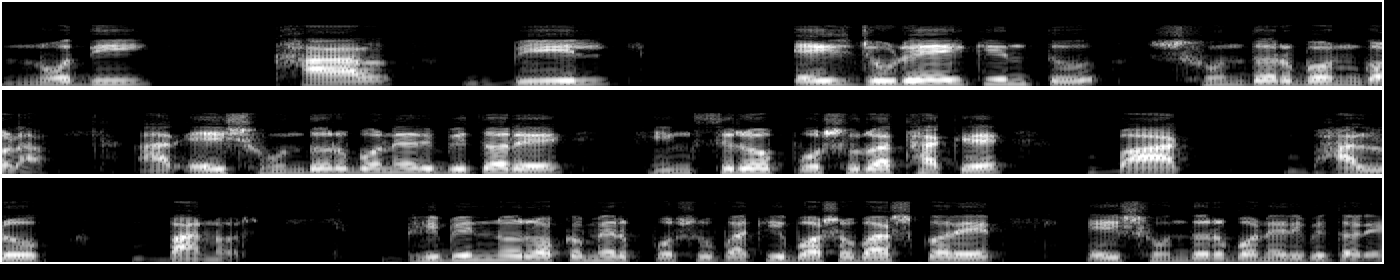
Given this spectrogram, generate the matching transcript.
নদী, খাল, বিল, এই জুড়েই কিন্তু সুন্দরবন গড়া। আর এই সুন্দরবনের ভিতরে হিংস্র পশুরা থাকে বাঘ, ভালুক, বানর। বিভিন্ন রকমের পশু পাখি বসবাস করে এই সুন্দরবনের ভিতরে।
